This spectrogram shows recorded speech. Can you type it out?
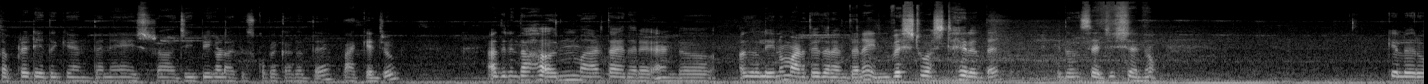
ಸಪ್ರೇಟ್ ಇದಕ್ಕೆ ಅಂತಲೇ ಎಕ್ಸ್ಟ್ರಾ ಜಿ ಪಿಗಳು ಹಾಕಿಸ್ಕೋಬೇಕಾಗತ್ತೆ ಪ್ಯಾಕೇಜು ಅದರಿಂದ ಅರ್ನ್ ಮಾಡ್ತಾ ಇದ್ದಾರೆ ಆ್ಯಂಡ್ ಅದರಲ್ಲಿ ಏನೋ ಮಾಡ್ತಾ ಇದ್ದಾರೆ ಅಂತಲೇ ಇನ್ವೆಸ್ಟು ಅಷ್ಟೇ ಇರುತ್ತೆ. ಇದೊಂದು ಸಜೆಷನ್ನು ಕೆಲವರು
